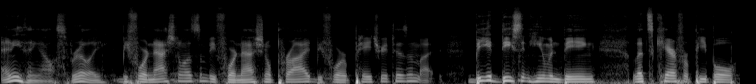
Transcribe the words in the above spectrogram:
anything else, really? Before nationalism, before national pride, before patriotism? I- Be a decent human being. Let's care for people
